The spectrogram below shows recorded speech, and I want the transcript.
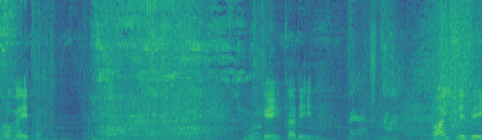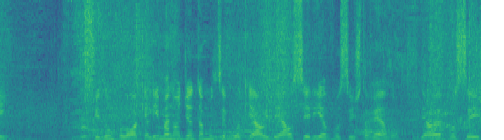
Aproveita. Ok, cadê ele? Ai, levei. Eu fiz um bloco ali, mas não adianta muito você bloquear. O ideal seria vocês, tá vendo? O ideal é vocês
